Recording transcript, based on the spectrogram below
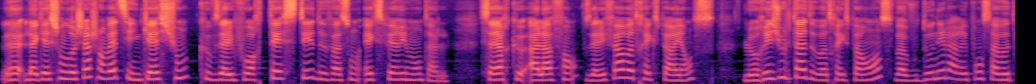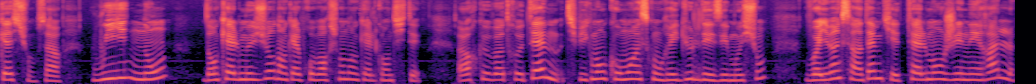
La, question de recherche, en fait, c'est une question que vous allez pouvoir tester de façon expérimentale. C'est-à-dire qu'à la fin, vous allez faire votre expérience, le résultat de votre expérience va vous donner la réponse à votre question. C'est-à-dire oui, non, dans quelle mesure, dans quelle proportion, dans quelle quantité. Alors que votre thème, typiquement, comment est-ce qu'on régule des émotions, vous voyez bien que c'est un thème qui est tellement général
